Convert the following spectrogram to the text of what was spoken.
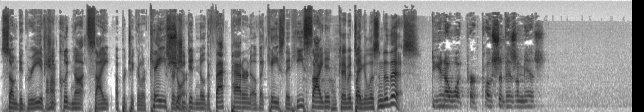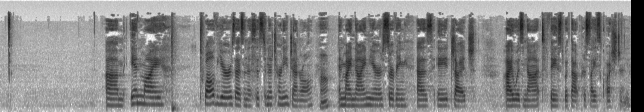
some degree if she Uh-huh. could not cite a particular case or she didn't know the fact pattern of a case that he cited. Okay, but take a listen to this. Do you know what purposivism is? Um, in my 12 years as an assistant attorney general Huh? and my nine years serving as a judge, I was not faced with that precise question.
